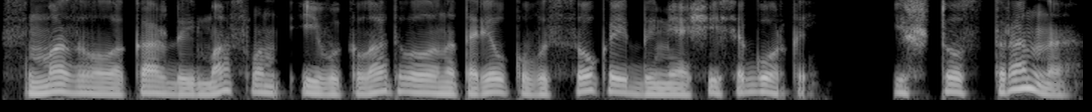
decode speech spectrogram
смазывала каждый маслом и выкладывала на тарелку высокой дымящейся горкой. И что странно,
